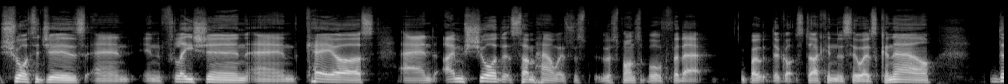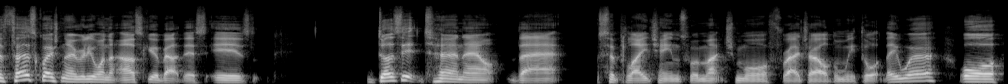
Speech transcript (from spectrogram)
shortages and inflation and chaos. And I'm sure that somehow it's res- responsible for that boat that got stuck in the Suez Canal. The first question I really want to ask you about this is Does it turn out that supply chains were much more fragile than we thought they were? Or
